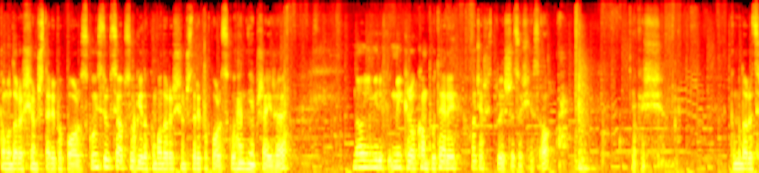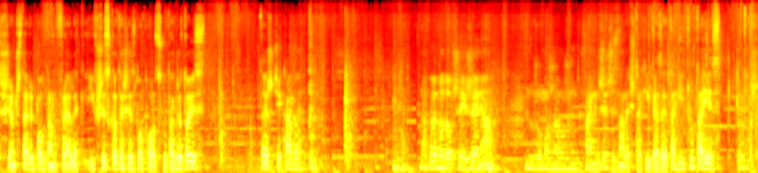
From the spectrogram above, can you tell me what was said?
Commodore 64 po polsku. Instrukcja obsługi do Commodore 64 po polsku. Chętnie przejrzę. No i mik- mikrokomputery. Chociaż tu jeszcze coś jest. O! Jakaś Commodore C64 Bogdan Frelek. I wszystko też jest po polsku. Także to jest też ciekawe na pewno do przejrzenia. Dużo można różnych fajnych rzeczy znaleźć w takich gazetach. I tutaj jest, proszę.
